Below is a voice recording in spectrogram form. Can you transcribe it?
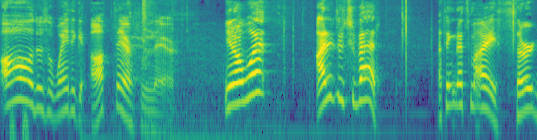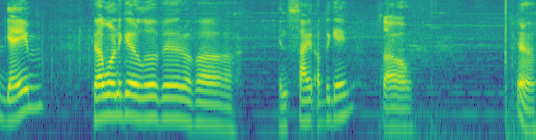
Oh, there's a way to get up there from there. You know what? I didn't do too bad. I think that's my third game. Because I wanted to get a little bit of uh, insight of the game. So, you know.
